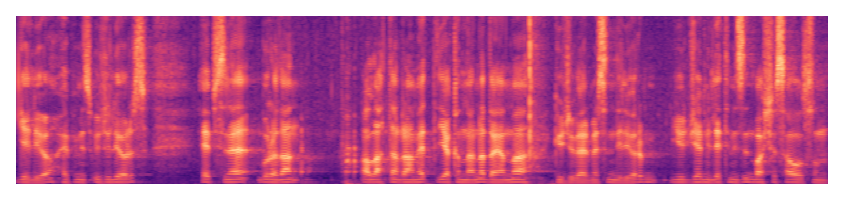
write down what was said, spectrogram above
geliyor. Hepimiz üzülüyoruz. Hepsine buradan Allah'tan rahmet, yakınlarına dayanma gücü vermesini diliyorum. Yüce milletimizin başı sağ olsun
